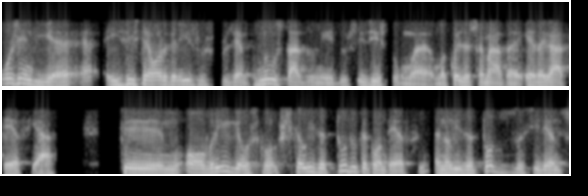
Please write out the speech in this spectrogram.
hoje em dia existem organismos, por exemplo, nos Estados Unidos, existe uma, uma coisa chamada NHTSA, que obriga, fiscaliza tudo o que acontece, analisa todos os acidentes,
